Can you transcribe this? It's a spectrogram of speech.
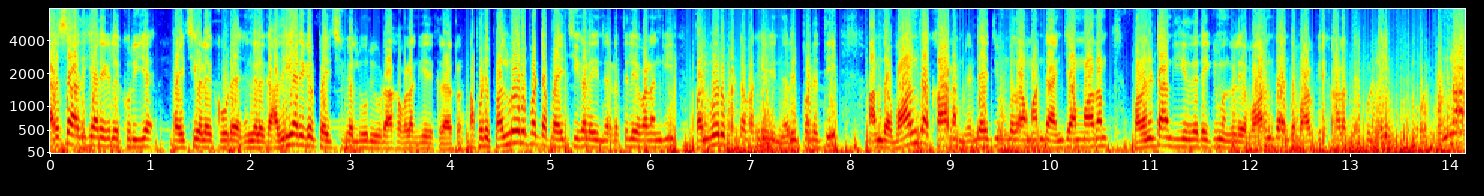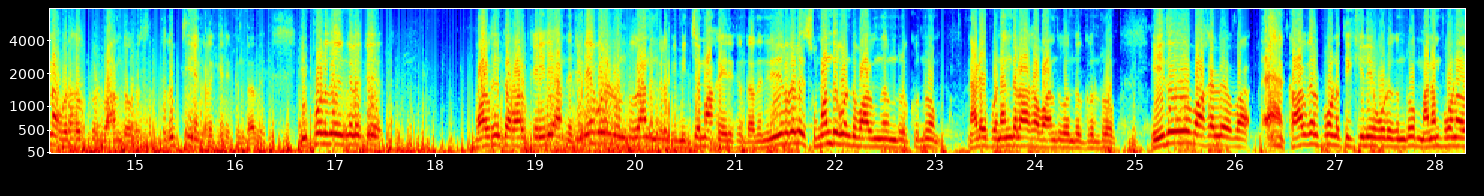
அரசு அதிகாரிகளுக்குரிய பயிற்சிகளை கூட எங்களுக்கு அதிகாரிகள் பயிற்சி கல்லூரியூடாக வழங்கி இருக்கிறார்கள் அப்படி பல்வேறுபட்ட பயிற்சிகளை இந்த இடத்திலே வழங்கி பல்வேறுபட்ட வகையில் நெறிப்படுத்தி அந்த வாழ்ந்த காலம் ரெண்டாயிரத்தி ஒன்பதாம் ஆண்டு அஞ்சாம் மாதம் பதினெட்டாம் தேதி வரைக்கும் எங்களுடைய வாழ்ந்த அந்த வாழ்க்கை காலத்துக்குள்ளே ஒரு பொன்னான உலகுக்குள் வாழ்ந்த ஒரு திருப்தி எங்களுக்கு இருக்கின்றது. இப்பொழுது எங்களுக்கு வாழ்கின்ற வாழ்க்கையிலே அந்த நினைவுகள் ஒன்றுதான் எங்களுக்கு மிச்சமாக இருக்கின்றது. அந்த நினைவுகளை சுமந்து கொண்டு வாழ்ந்து கொண்டிருக்கின்றோம் நடைப்பிணங்களாக வாழ்ந்து கொண்டிருக்கின்றோம். ஏதோ வகை கால்கள் போன திக்கிலே ஓடுகின்றோம். மனம் போன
